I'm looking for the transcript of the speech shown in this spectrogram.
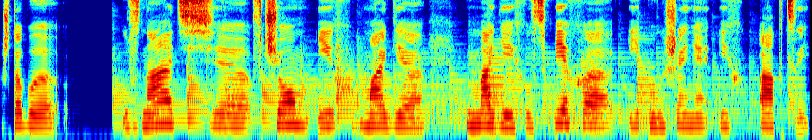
чтобы узнать, э, в чем их магия, магия их успеха и повышения их акций.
